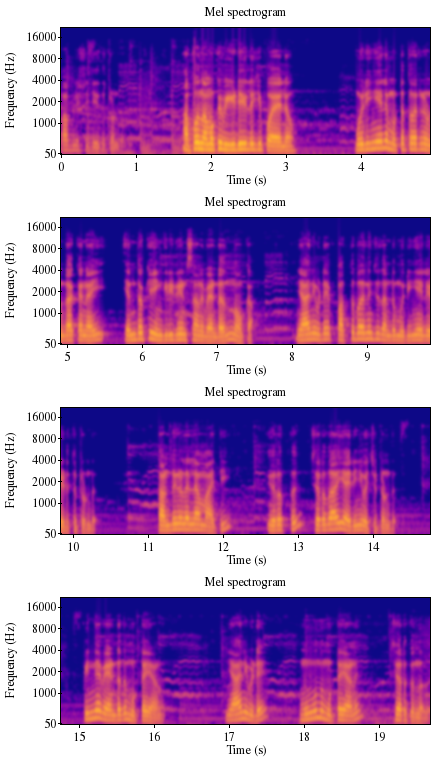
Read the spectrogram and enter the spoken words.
പബ്ലിഷ് ചെയ്തിട്ടുണ്ട്. അപ്പോൾ നമുക്ക് വീഡിയോയിലേക്ക് പോയാലോ? മുരിങ്ങയില മുട്ടത്തോരൻ ഉണ്ടാക്കാനായി എന്തൊക്കെ ഇൻഗ്രീഡിയൻസ് ആണ് വേണ്ടതെന്ന് നോക്കാം. ഞാനിവിടെ പത്ത് പതിനഞ്ച് തണ്ട് മുരിങ്ങയില എടുത്തിട്ടുണ്ട്. തണ്ടുകളെല്ലാം മാറ്റി ഇറുത്ത് ചെറുതായി അരിഞ്ഞു വച്ചിട്ടുണ്ട്. പിന്നെ വേണ്ടത് മുട്ടയാണ്. ഞാനിവിടെ മൂന്ന് മുട്ടയാണ് ചേർക്കുന്നത്.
